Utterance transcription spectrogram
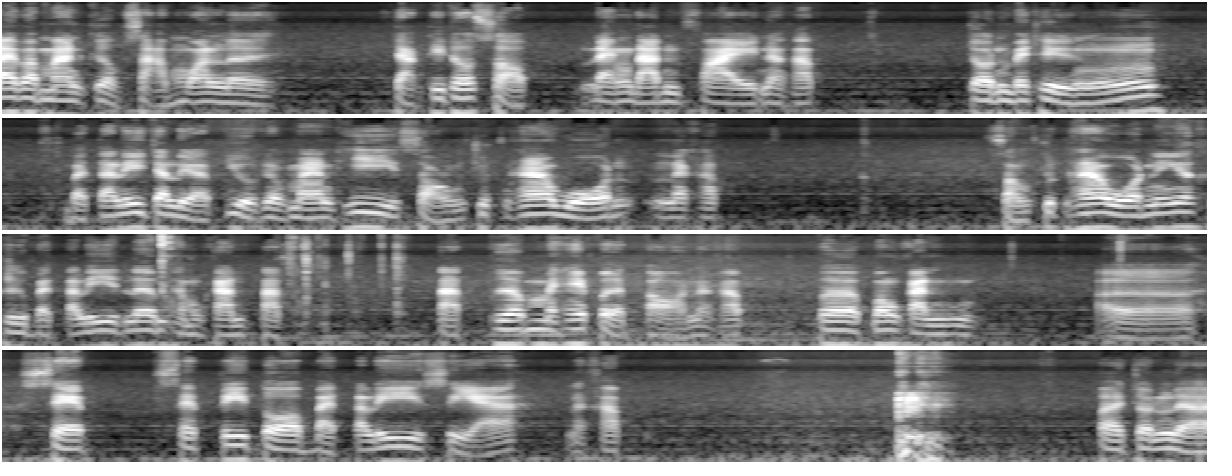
ได้ประมาณเกือบ 3 วันเลย จากที่ทดสอบแรงดันไฟนะครับ จนไปถึงแบตเตอรี่จะเหลืออยู่ประมาณที่ 2.5 โวลต์นะครับ 2.5 โวลต์นี่ก็คือแบตเตอรี่เริ่มทำการตัดตัดเพื่อไม่ให้เปิดต่อนะครับ เพื่อป้องกันเออเซฟเซฟตี้ตัวแบตเตอรี่เสียนะครับ เปิดจนเหลือ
